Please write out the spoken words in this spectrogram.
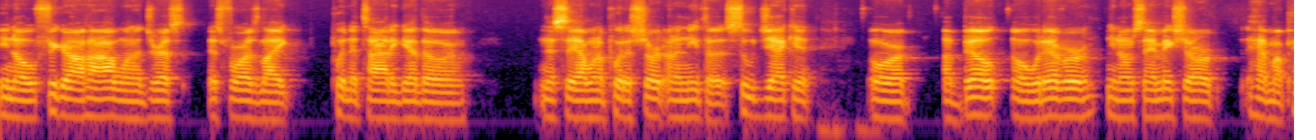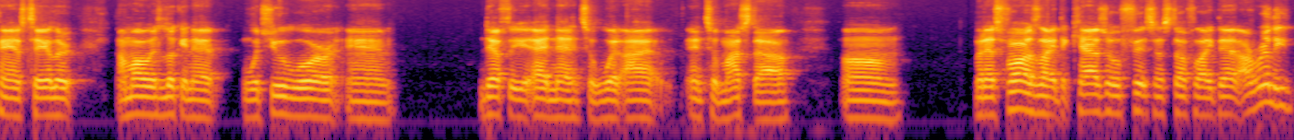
you know figure out how I want to dress as far as like putting a tie together or let's say I want to put a shirt underneath a suit jacket or a belt or whatever, you know what I'm saying? Make sure I have my pants tailored. I'm always looking at what you wore and definitely adding that into what I into my style. Um but as far as like the casual fits and stuff like that, I really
